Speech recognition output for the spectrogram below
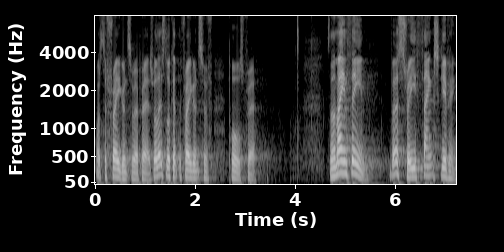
What's the fragrance of our prayers? Well, let's look at the fragrance of Paul's prayer. So, the main theme, verse 3 thanksgiving.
